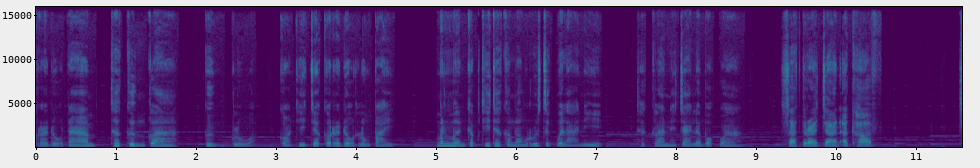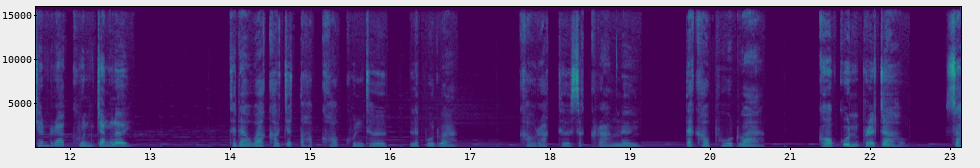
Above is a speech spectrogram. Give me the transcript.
กระโดดน้ำเธอกึ่งกล้ากึ่งกลัว ก่อนที่จะกระโดดลงไป มันเหมือนกับที่เธอกำลังรู้สึกเวลานี้ เธอกลั้นหายใจแล้วบอกว่าศาสตราจารย์อาคัฟฉันรักคุณจังเลย เธอเดาว่าเขาจะตอบขอบคุณเธอและพูดว่า เขารักเธอสักครั้งหนึ่ง แต่เขาพูดว่า ขอบคุณพระเจ้า สา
